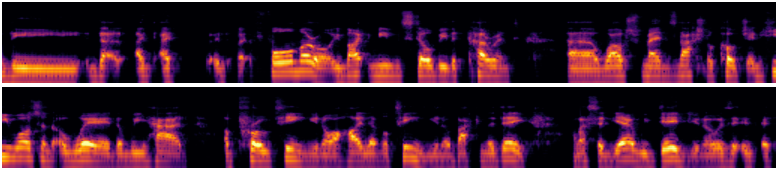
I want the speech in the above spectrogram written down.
the the I, I, former or he might even still be the current uh, Welsh men's national coach, and he wasn't aware that we had a pro team, you know, a high level team, you know, back in the day. And I said, yeah, we did, you know, is it, is it,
